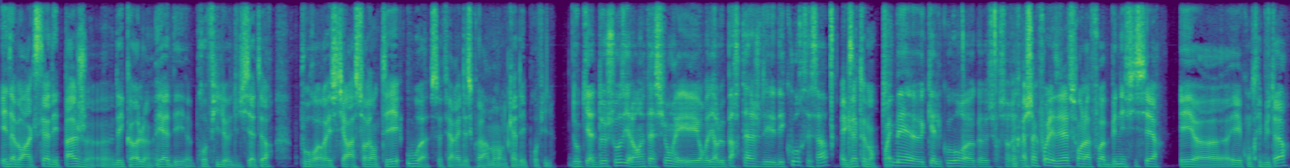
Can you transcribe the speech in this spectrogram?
et d'avoir accès à des pages euh, d'école et à des profils d'utilisateurs pour réussir à s'orienter ou à se faire aider scolairement dans le cas des profils. Donc il y a deux choses, il y a l'orientation et on va dire le partage des, des cours, c'est ça? Exactement. Qui met euh, quel cours euh, sur ce réseau? Donc, À chaque fois, les élèves sont à la fois bénéficiaires et, euh, et contributeurs.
